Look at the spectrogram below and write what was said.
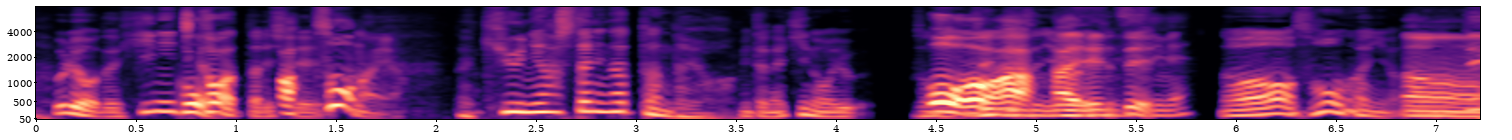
不良で日にち変わったりしてあそうなんや。急に明日になったんだよみたいな昨日前日に言わはいれてて、ね。ああそうなんや。うん。で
